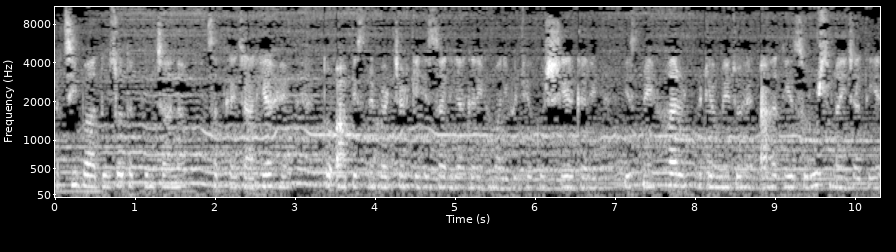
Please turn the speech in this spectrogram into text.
اچھی بات، دوسروں تک پہنچانا صدقہ جاریہ ہے۔ تو آپ اس میں بڑھ چڑھ کے حصہ لیا کریں، ہماری ویڈیو کو شیئر کریں۔ اس میں ہر ویڈیو میں جو ہے آہد یہ ضرور سنائی جاتی ہے،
